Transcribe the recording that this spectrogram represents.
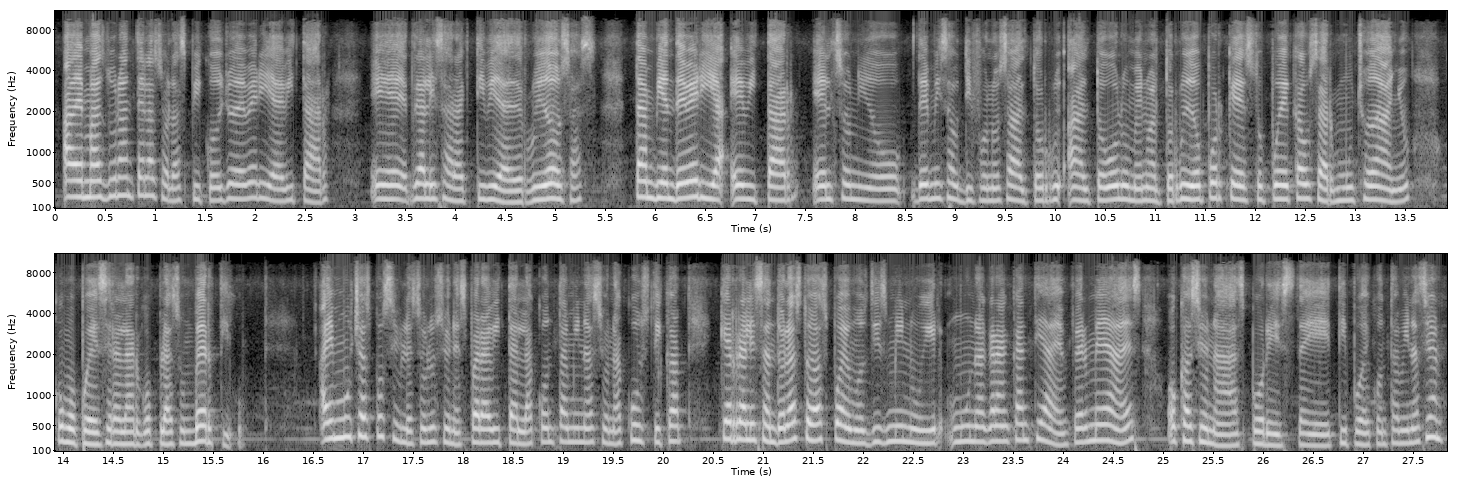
Además, durante las horas pico yo debería evitar eh, realizar actividades ruidosas. También debería evitar el sonido de mis audífonos a alto volumen o alto ruido porque esto puede causar mucho daño, como puede ser a largo plazo un vértigo. Hay muchas posibles soluciones para evitar la contaminación acústica que realizándolas todas podemos disminuir una gran cantidad de enfermedades ocasionadas por este tipo de contaminación.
